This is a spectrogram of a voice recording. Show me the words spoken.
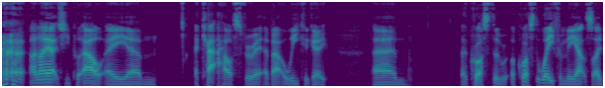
and I actually put out a um, a cat house for it about a week ago, um, across the across the way from me outside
